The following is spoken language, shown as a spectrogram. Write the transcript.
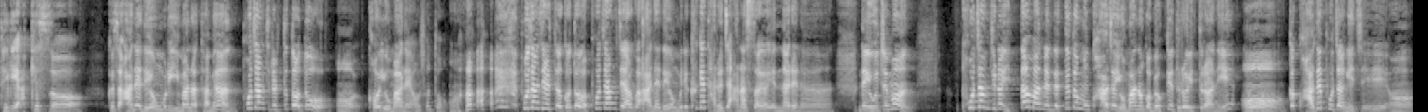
되게 약했어. 그래서 안에 내용물이 이만하다면 포장지를 뜯어도 어 거의 요만해. 어 손톱. 어. 포장지를 뜯어도 포장지하고 안에 내용물이 크게 다르지 않았어요. 옛날에는. 근데 요즘은 포장지는 이따 맞는데 뜯으면 과자 요만한 거 몇 개 들어있더라니. 어, 그러니까 과대 포장이지. 어,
